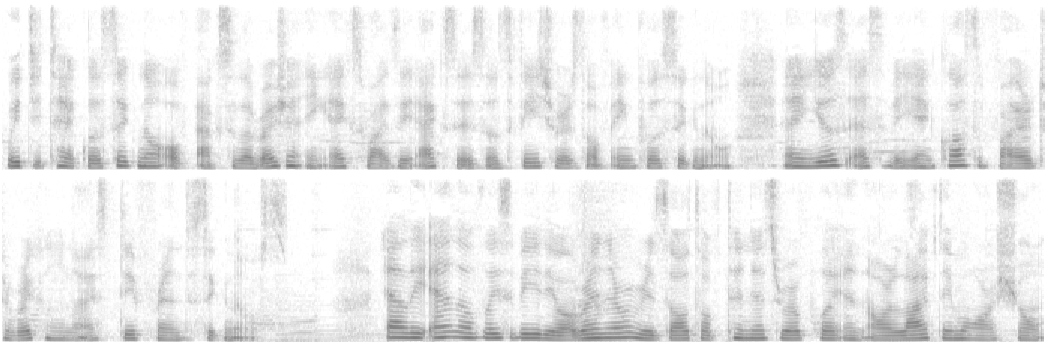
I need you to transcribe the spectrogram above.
we detect the signal of acceleration in XYZ axis as features of input signal, and use SVM classifier to recognize different signals. At the end of this video, rendering results of tennis roleplay and our live demo are shown.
